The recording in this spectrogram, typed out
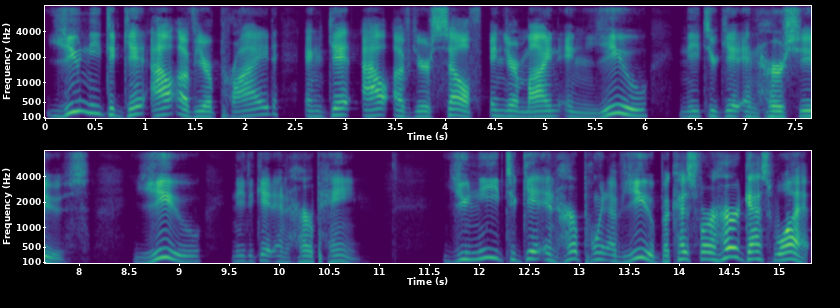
you need to get out of your pride and get out of yourself in your mind, and you need to get in her shoes. You need to get in her pain. You need to get in her point of view because for her, guess what?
